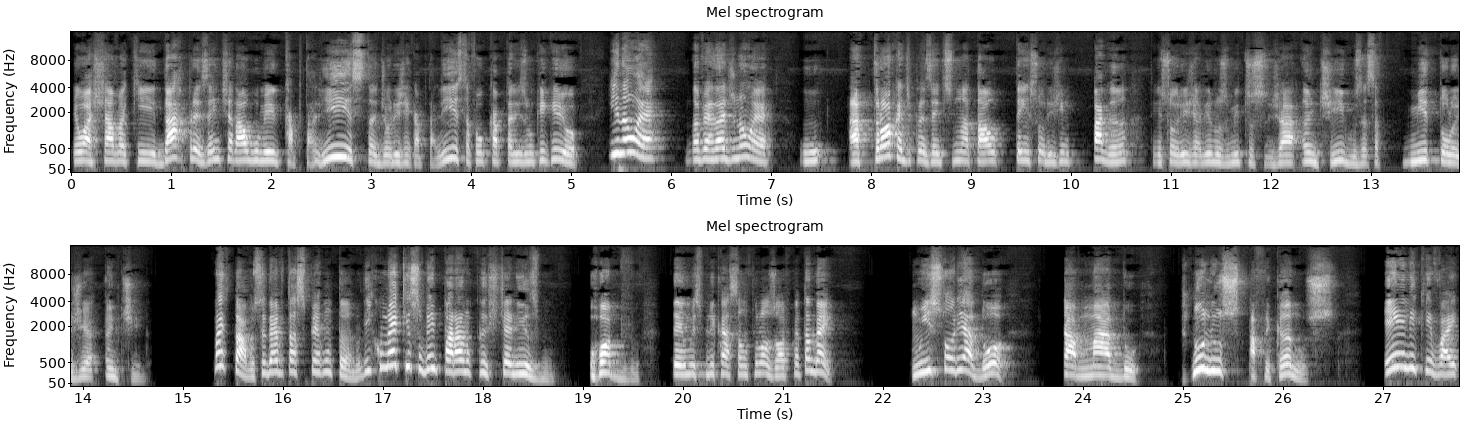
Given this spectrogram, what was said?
eu achava que dar presente era algo meio capitalista, de origem capitalista, foi o capitalismo que criou. E não é. Na verdade, não é. O, a troca de presentes no Natal tem sua origem pagã, tem sua origem ali nos mitos já antigos, essa mitologia antiga. Mas tá, você deve estar se perguntando, e como é que isso vem parar no cristianismo? Óbvio, tem uma explicação filosófica também. Um historiador chamado Julius Africanus, ele que vai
